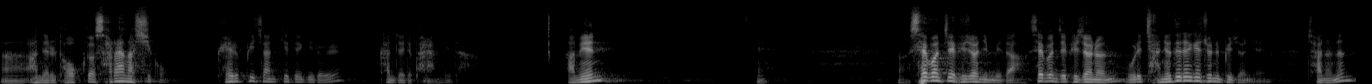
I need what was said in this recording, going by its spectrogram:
아, 아내를 더욱더 사랑하시고 괴롭히지 않게 되기를 간절히 바랍니다. 아멘. 예. 어, 세 번째 비전입니다. 세 번째 비전은 우리 자녀들에게 주는 비전이에요. 자녀는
